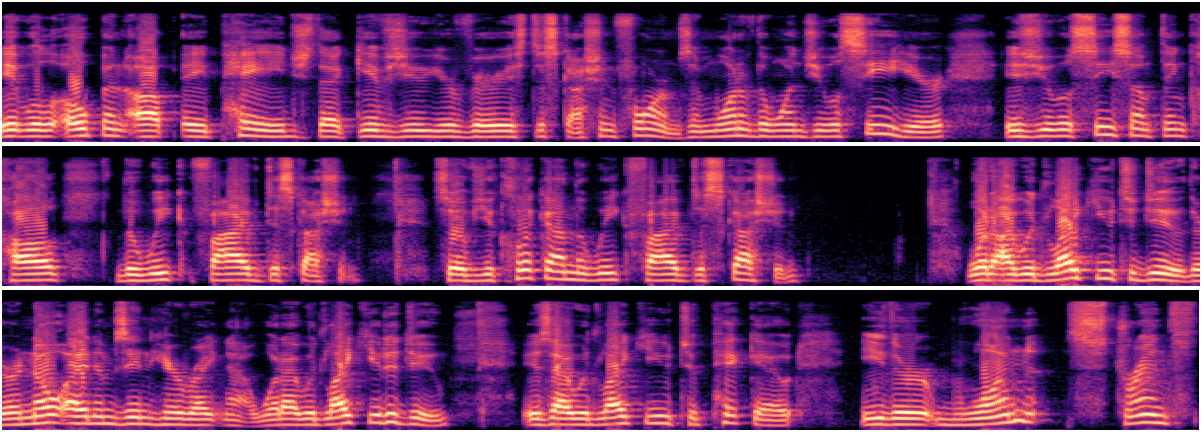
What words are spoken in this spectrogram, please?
it will open up a page that gives you your various discussion forums. And one of the ones you will see here is you will see something called the Week 5 discussion. So if you click on the Week 5 discussion, what I would like you to do, there are no items in here right now. What I would like you to do is I would like you to pick out either one strength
